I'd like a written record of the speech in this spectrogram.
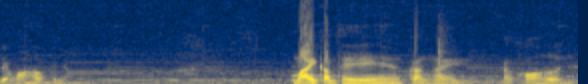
để hòa hợp với nhau Mà anh cảm thấy càng ngày càng khó hơn nhỉ?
